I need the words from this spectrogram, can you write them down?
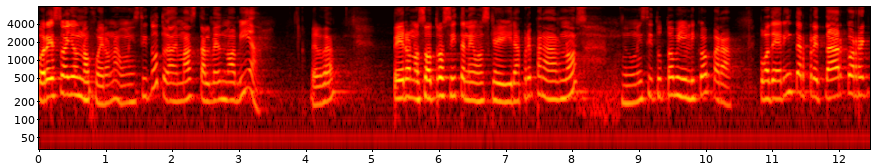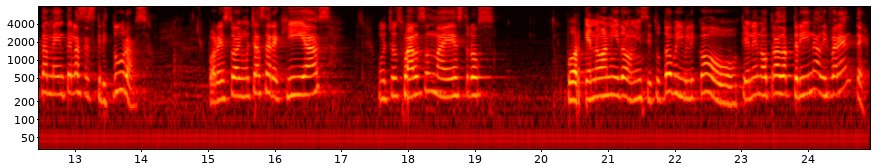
Por eso ellos no fueron a un instituto, además tal vez no había, ¿verdad? Pero nosotros sí tenemos que ir a prepararnos en un instituto bíblico para poder interpretar correctamente las escrituras. Por eso hay muchas herejías, muchos falsos maestros, porque no han ido a un instituto bíblico o tienen otra doctrina diferente.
